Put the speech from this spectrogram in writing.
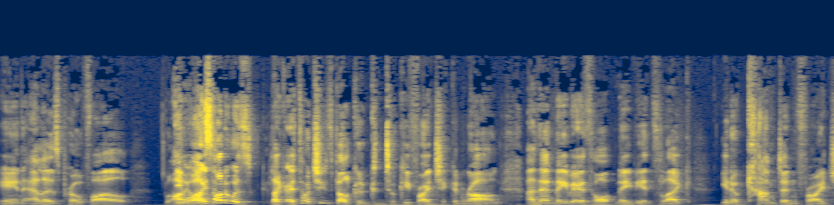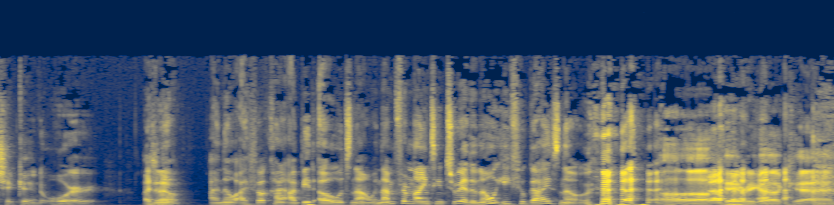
in Ella's profile. I, I thought it was like I thought she spelled Kentucky Fried Chicken wrong, and then maybe I thought maybe it's like you know Camden Fried Chicken or I don't No, know. I know. I feel kind of a bit old now, and I'm from 1903. I don't know if you guys know. Oh, here we go again.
